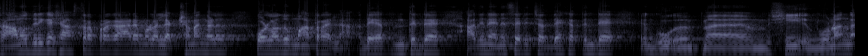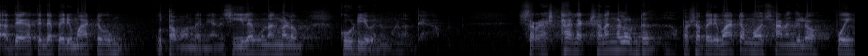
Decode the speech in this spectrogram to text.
സാമുദ്രിക ശാസ്ത്രപ്രകാരമുള്ള ലക്ഷണങ്ങൾ ഉള്ളത് മാത്രമല്ല. അദ്ദേഹത്തിന്റെ അതിനനുസരിച്ച് അദ്ദേഹത്തിന്റെ ഗുണങ്ങൾ അദ്ദേഹത്തിന്റെ പെരുമാറ്റവും ഉത്തമം തന്നെയാണ്. ശീലഗുണങ്ങളും കൂടിയവനുമാണ് അദ്ദേഹം. ശ്രേഷ്ഠ ലക്ഷണങ്ങളുണ്ട്. പക്ഷെ പെരുമാറ്റം മോശമാണെങ്കിലോ? പോയി.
